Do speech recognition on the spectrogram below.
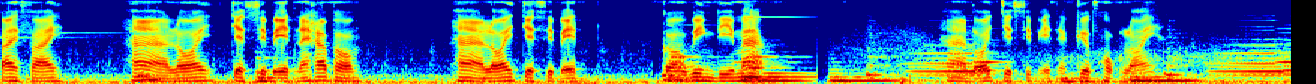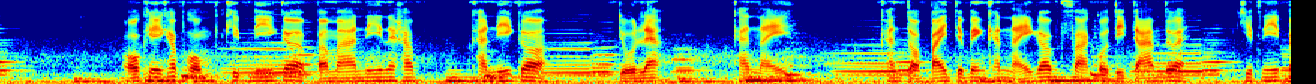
ป้ายไฟ571 นะครับผม 571 ก็วิ่งดีมาก 571อะเกือบ 600อะโอเคครับผม คลิปนี้ก็ประมาณนี้นะครับ คันนี้ก็จูนแล้ว คันไหน คันต่อไปจะเป็นคันไหนก็ฝากกดติดตามด้วย คลิปนี้ไป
